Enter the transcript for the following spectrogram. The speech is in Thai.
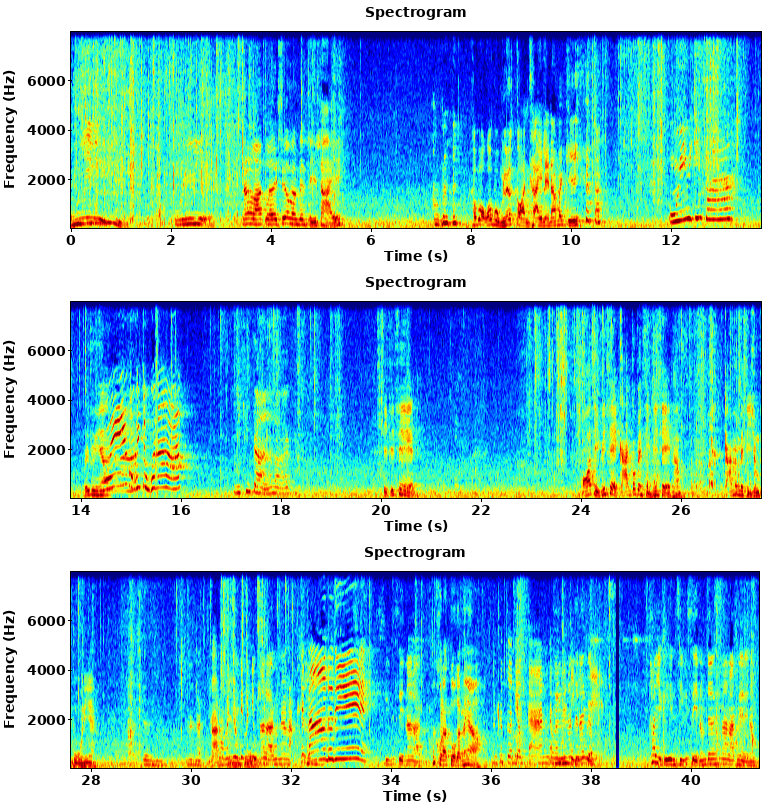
อุ้ยอุ้ยน่ารักเลยเสื้อมันเป็นสีใส เอาเขาบอกว่าบุ๋มเลือกก่อนใครเลยนะเมื่อกี้ อุ้ยมีกิ้งกาไม่ถึงเนี่ยเฮ้ยของพี่จุ๋มก็น่ารักมีกิ้งกาน่ารักสีพิเศษ อ๋อสีพิเศษการดก็เป็นสีพิเศษครับ การดมันเป็นสีชมพูนี่ไง เออ น่ารักดีการดอ๋อสีชมพูมันอยู่น่ารักน่ารักเห็นป่ะดูดิ สีพิเศษน่ารัก มันคนละตัวกันไหมเหรอมันคือตัวเดียวกัน แต่มันนี่เป็นน่าสีจะได้แบบพิเศษถ้าอยากเห็นสีพิเศษน้ำจะน่ารักแน่เลยเนาะ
